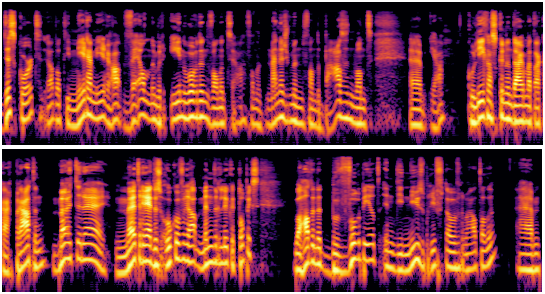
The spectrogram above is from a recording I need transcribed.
Discord, ja, dat die meer en meer ja, vijand nummer één worden van het, ja, van het management van de bazen. Want ja, collega's kunnen daar met elkaar praten. Muiterij. Muiterij dus ook over ja, minder leuke topics. We hadden het bijvoorbeeld in die nieuwsbrief dat we vermeld hadden. ehm, hadden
